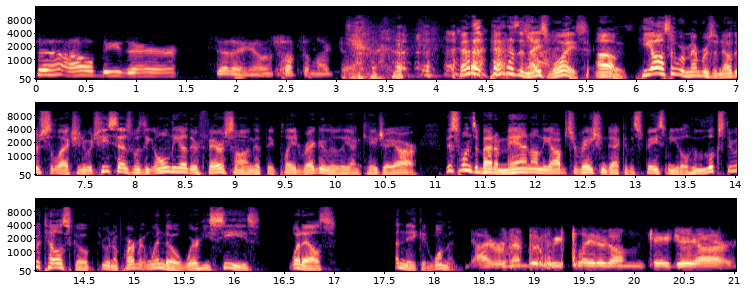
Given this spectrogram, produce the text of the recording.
da, I'll be there. Da, da, you know, something like that. Pat, Pat has a nice voice. Um, he also remembers another selection, which he says was the only other fair song that they played regularly on KJR. This one's about a man on the observation deck of the Space Needle who looks through a telescope through an apartment window where he sees, what else? A naked woman. I remember we played it on KJR.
